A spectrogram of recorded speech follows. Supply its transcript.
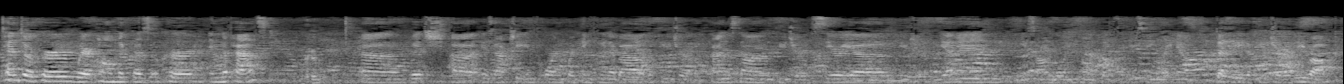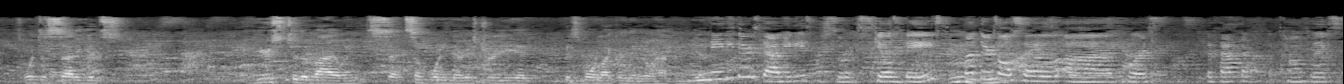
tend to occur where conflict has occurred in the past, Okay. uh, which uh, is actually important for thinking about the future of Afghanistan, the future of Syria, the future of Yemen, these ongoing conflicts that we're seeing right now, definitely the future of Iraq. So once a society gets used to the violence at some point in their history, it is more likely that it'll happen again. Maybe there's that. Maybe it's sort of skills based, but there's also, uh, of course, the fact that conflicts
